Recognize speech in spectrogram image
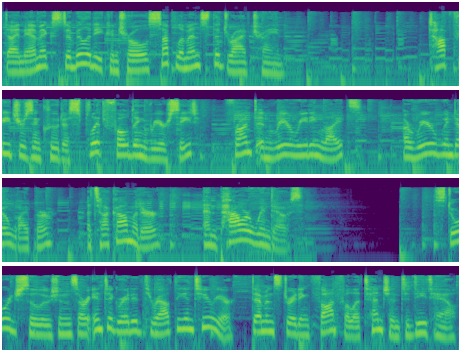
Dynamic Stability Control supplements the drivetrain. Top features include a split folding rear seat, front and rear reading lights, a rear window wiper, a tachometer, and power windows. Storage solutions are integrated throughout the interior, demonstrating thoughtful attention to detail.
